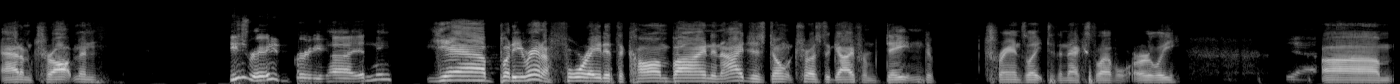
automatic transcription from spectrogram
Adam Trautman. He's rated pretty high, isn't he? Yeah, but he ran a 4.8 at the combine, and I just don't trust a guy from Dayton to translate to the next level early. Yeah, Um,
